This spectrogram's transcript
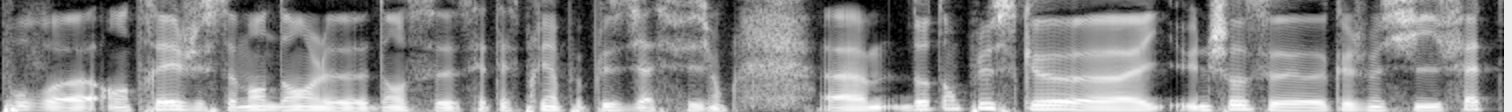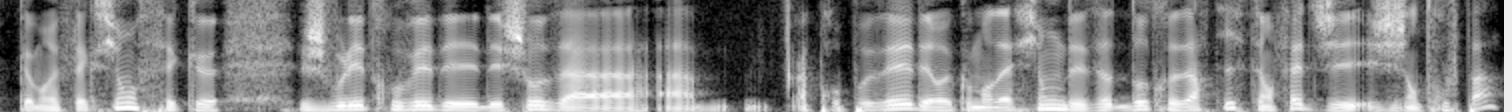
pour euh, entrer justement dans le dans ce, cet esprit un peu plus jazz fusion. Euh, D'autant plus que euh, une chose euh, que je me suis faite comme réflexion, c'est que je voulais trouver des, des choses à, à, à, proposer, des recommandations, des d'autres artistes, et en fait, j'en trouve pas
